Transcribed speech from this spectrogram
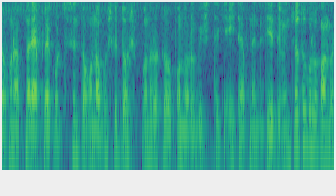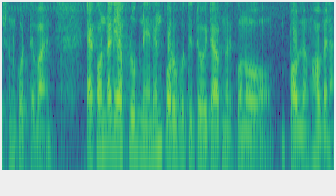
যখন আপনারা অ্যাপ্লাই করতেছেন, তখন অবশ্যই দশ, পনেরো অথবা পনেরো, বিশ থেকে এটা আপনারা দিয়ে দেবেন। যতগুলো কনভার্সন করতে পারেন। অ্যাকাউন্ট আগে অ্যাপ্রুভ নিয়ে নেন, পরবর্তীতে ওইটা আপনার কোনো প্রবলেম হবে না।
